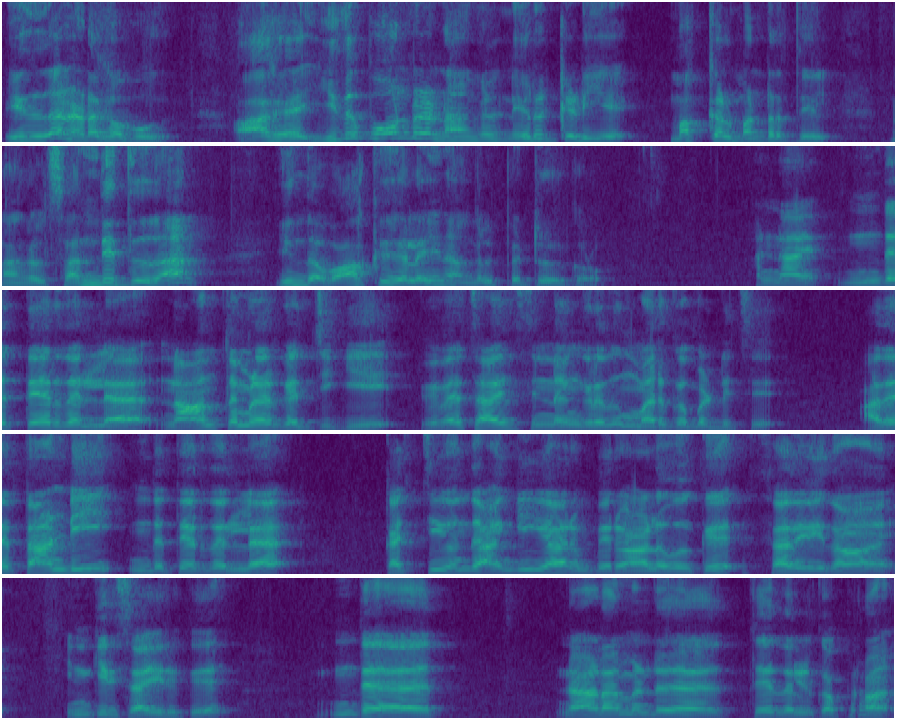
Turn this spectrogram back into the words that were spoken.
இதுதான் நடக்க போகுது. ஆக இது போன்ற நாங்கள் நெருக்கடியை மக்கள் மன்றத்தில் நாங்கள் சந்தித்து தான் இந்த வாக்குகளை நாங்கள் பெற்றிருக்கிறோம். அண்ணா இந்த தேர்தலில் நாம் தமிழர் கட்சிக்கு விவசாய சின்னங்கிறது மறுக்கப்பட்டுச்சு. அதை தாண்டி இந்த தேர்தலில் கட்சி வந்து அங்கீகாரம் பெறும் அளவுக்கு சதவீதம் இன்க்ரீஸ் ஆகிருக்கு இந்த நாடாளுமன்ற தேர்தலுக்கு அப்புறம்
